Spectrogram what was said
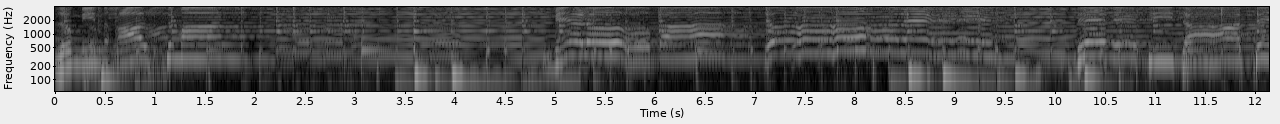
જમીન આસમાન મેળો. દેવે દીધા છે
